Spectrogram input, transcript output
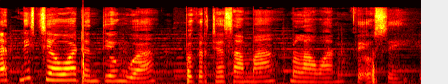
etnis Jawa dan Tionghoa bekerja sama melawan VOC.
